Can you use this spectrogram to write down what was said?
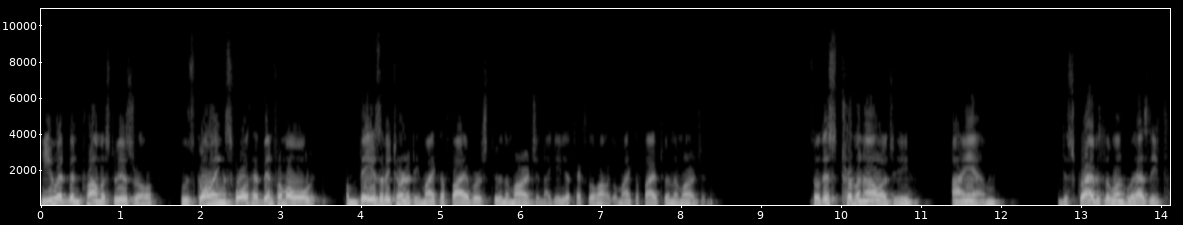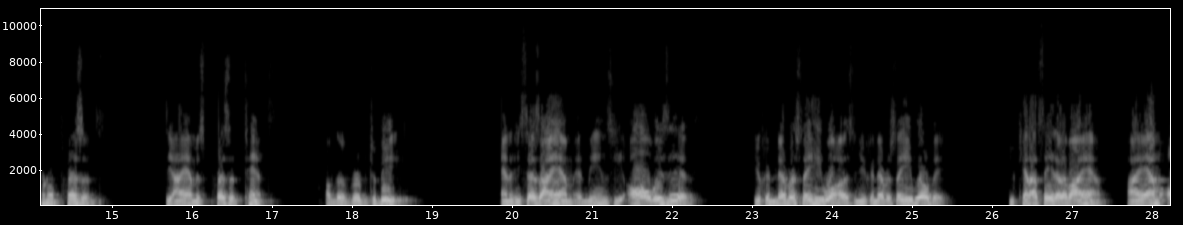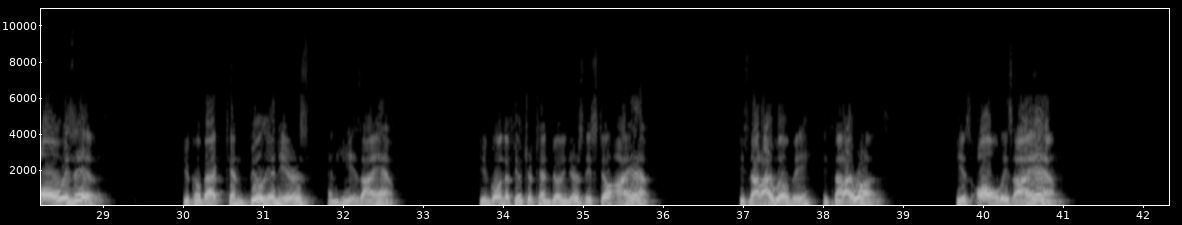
he who had been promised to Israel, whose goings forth have been from old, from days of eternity. Micah 5, verse 2 in the margin. I gave you a text a little while ago. Micah 5, 2 in the margin. So this terminology, I am, describes the one who has the eternal presence the I am is present tense of the verb to be. And if he says I am, it means he always is. You can never say he was, and you can never say he will be. You cannot say that of I am. I am always is. You can go back 10 billion years, and he is I am. You can go in the future 10 billion years, and he's still I am. He's not I will be. He's not I was. He is always I am.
